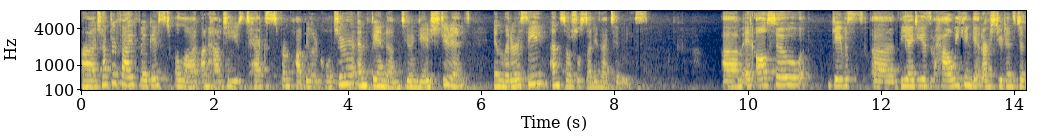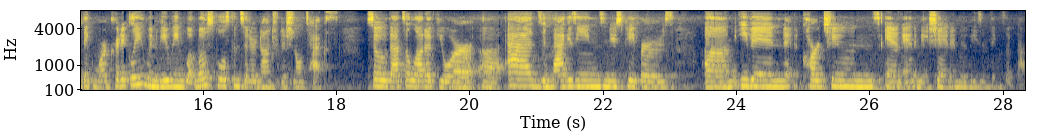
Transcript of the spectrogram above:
Uh, chapter 5 focused a lot on how to use texts from popular culture and fandom to engage students in literacy and social studies activities. Um, it also gave us uh, the ideas of how we can get our students to think more critically when viewing what most schools consider non traditional texts. So that's a lot of your uh, ads and magazines, newspapers, um, even cartoons and animation and movies and things like that.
